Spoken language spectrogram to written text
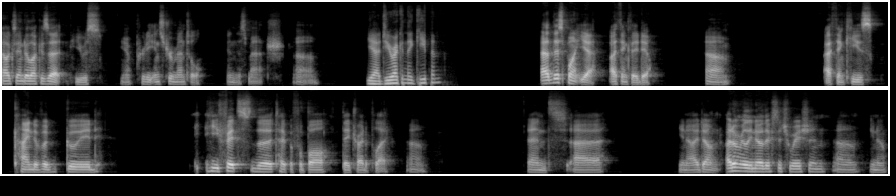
Alexander Lacazette. He was you know pretty instrumental in this match. Um, yeah, do you reckon they keep him? At this point, yeah, I think they do. Um, I think he's kind of a good. He fits the type of football they try to play, um, and uh, you know, I don't, I don't really know their situation. Um, you know,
